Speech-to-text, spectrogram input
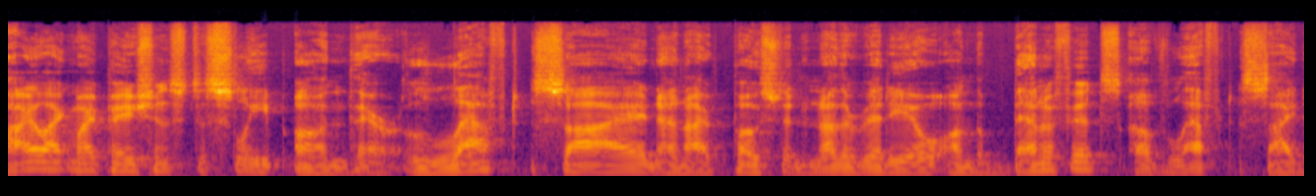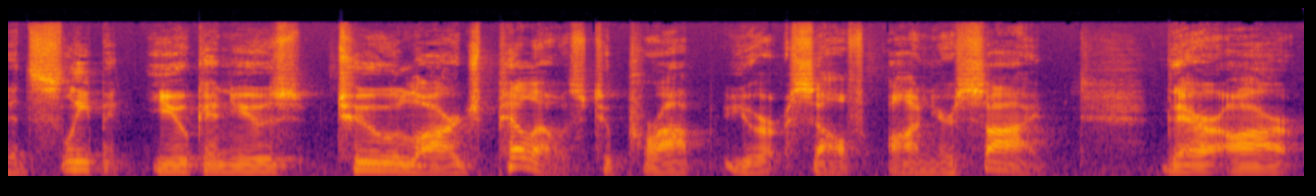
I like my patients to sleep on their left side, and I've posted another video on the benefits of left sided sleeping. You can use two large pillows to prop yourself on your side. There are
